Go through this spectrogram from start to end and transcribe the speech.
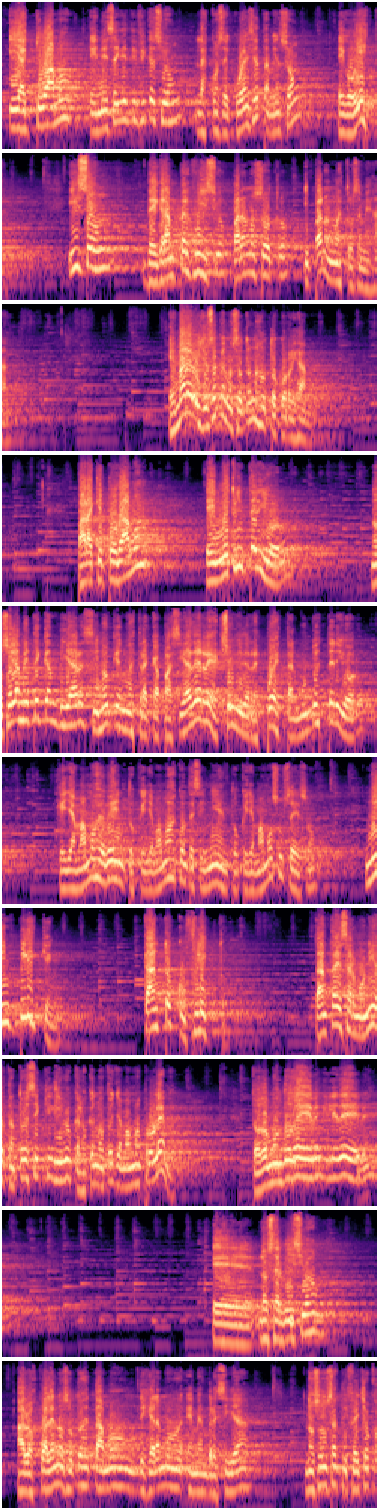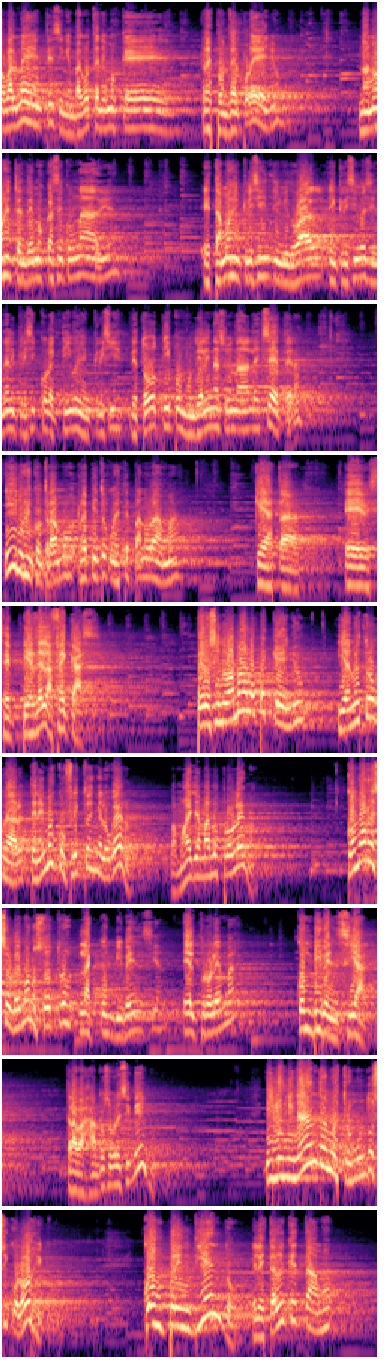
y actuamos en esa identificación, las consecuencias también son egoístas y son de gran perjuicio para nosotros y para nuestros semejantes. Es maravilloso que nosotros nos autocorrijamos para que podamos en nuestro interior no solamente cambiar, sino que nuestra capacidad de reacción y de respuesta al mundo exterior, que llamamos eventos, que llamamos acontecimientos, que llamamos sucesos, no impliquen tanto conflicto, tanta desarmonía, tanto desequilibrio, que es lo que nosotros llamamos problema. Todo el mundo debe y le debe. Eh, los servicios a los cuales nosotros estamos, dijéramos, en membresía, no son satisfechos cabalmente, sin embargo tenemos que responder por ello, no nos entendemos casi con nadie, estamos en crisis individual, en crisis vecinal, en crisis colectiva y en crisis de todo tipo, mundial y nacional, etc. Y nos encontramos, repito, con este panorama que hasta eh, se pierde la fe casi. Pero si nos vamos a lo pequeño, y a nuestro hogar, tenemos conflictos en el hogar. Vamos a llamar los problemas. ¿Cómo resolvemos nosotros la convivencia, el problema convivencial? Trabajando sobre sí mismo. Iluminando nuestro mundo psicológico. Comprendiendo el estado en que estamos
